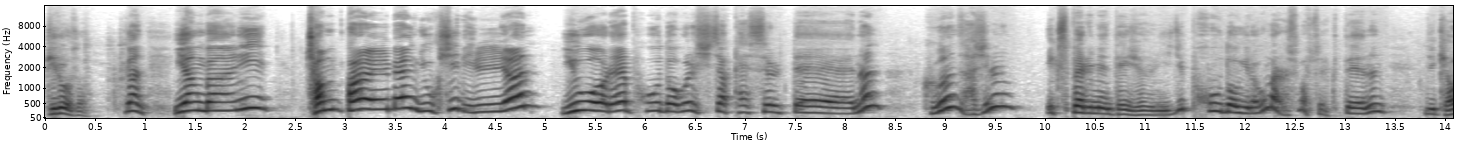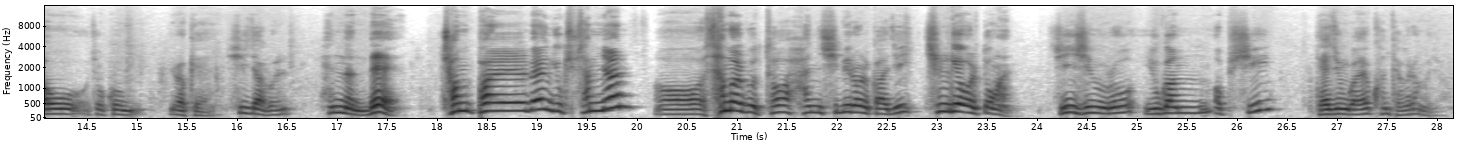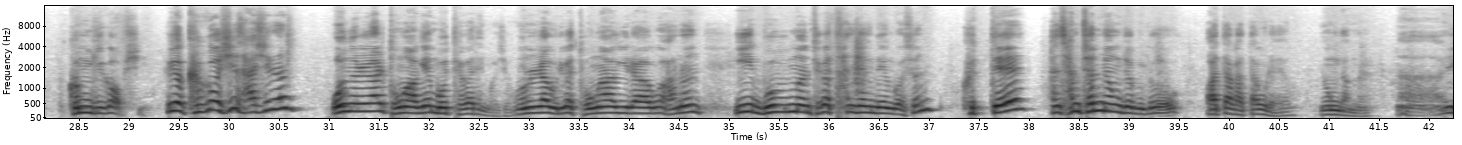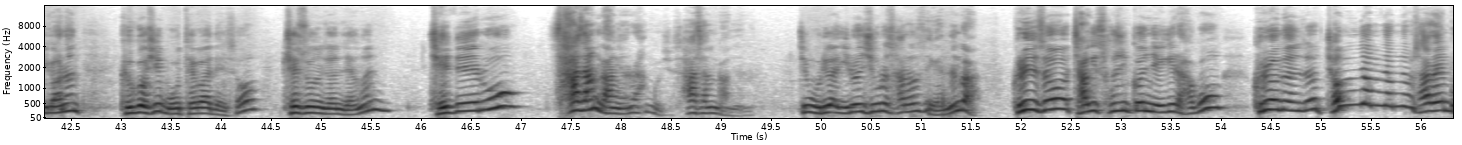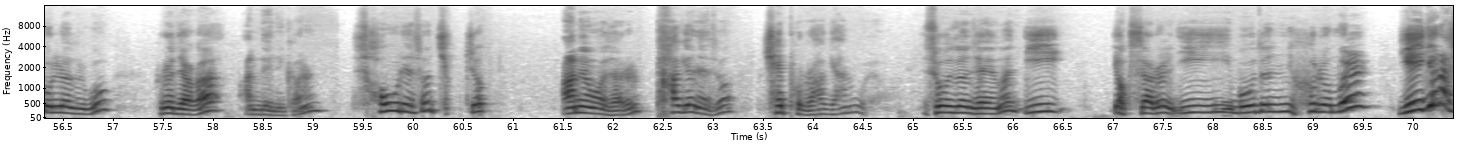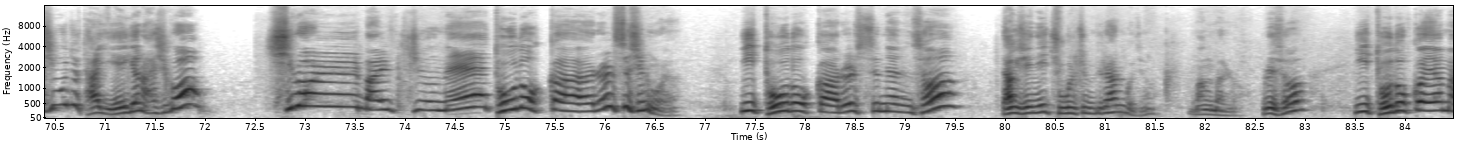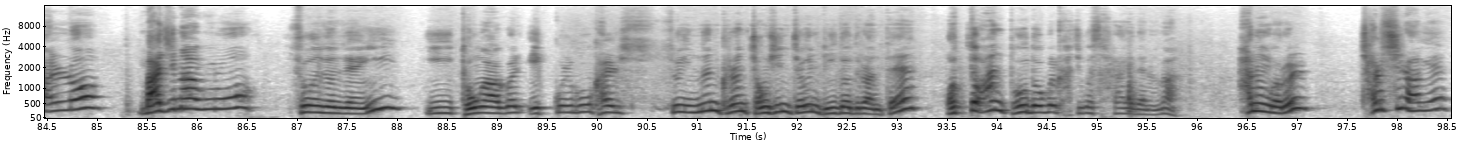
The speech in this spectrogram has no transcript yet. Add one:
비로소. 그러니까 이 양반이 1861년 6월에 포독을 시작했을 때는 그건 사실은 익스페리멘테이션이지 포독이라고 말할 수가 없어요. 그때는 이제 겨우 조금 이렇게 시작을 했는데 1863년 어, 3월부터 한 11월까지 7개월 동안 진심으로 유감 없이 대중과의 컨택을 한 거죠. 금기가 없이. 그러니까 그것이 사실은 오늘날 동학의 모태가 된 거죠. 오늘날 우리가 동학이라고 하는 이 무브먼트가 탄생된 것은 그때 한 3천 명 정도 왔다 갔다 그래요. 용담을. 아, 이거는 그것이 모태가 돼서 최수원 선생은 제대로 사상 강연을 한 거죠. 사상 강연을. 지금 우리가 이런 식으로 살아도 되겠는가? 그래서 자기 소신껏 얘기를 하고 그러면서 점점 점점 사람이 몰려들고 그러다가 안 되니까는 서울에서 직접 암행어사를 파견해서 체포를 하게 하는 거예요. 수원 선생은 이 역사를 이 모든 흐름을 예견하신 거죠. 다 예견하시고 7월 말쯤에 도덕가를 쓰시는 거예요. 이 도덕가를 쓰면서 당신이 죽을 준비를 하는 거죠. 막말로. 그래서 이 도덕가야말로 마지막으로 수원 선생이 이 동학을 이끌고 갈 수 있는 그런 정신적인 리더들한테 어떠한 도덕을 가지고 살아야 되는가 하는 거를 절실하게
